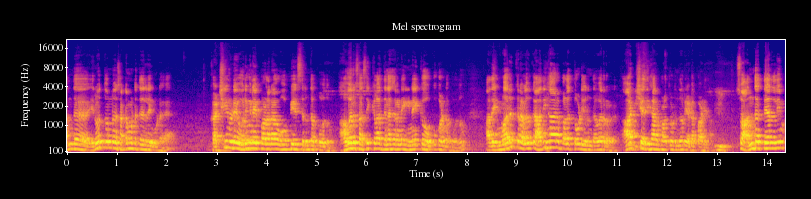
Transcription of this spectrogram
அந்த இருபத்தொன்னு சட்டமன்ற தேர்தலையும் கூட கட்சியினுடைய ஒருங்கிணைப்பாளராக ஓபிஎஸ் இருந்த போதும் அவர் சசிகலா தினகரனை இணைக்க ஒப்புக்கொண்ட போதும் அதை மறுக்கிற அளவுக்கு அதிகார பலத்தோடு இருந்தவர் ஆட்சி அதிகார பலத்தோடு இருந்தவர் எடப்பாடி தான். சோ அந்த தேர்தலையும்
